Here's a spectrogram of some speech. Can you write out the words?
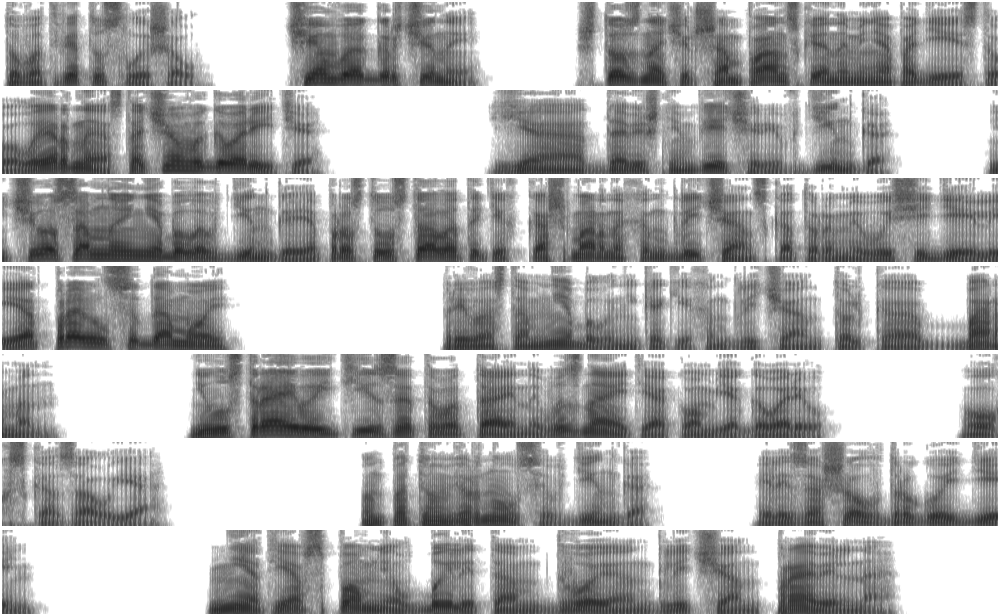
то в ответ услышал. «Чем вы огорчены? Что значит шампанское на меня подействовало? Эрнест, о чем вы говорите?» «Я давешнем вечере в Динго. Ничего со мной не было в Динго, я просто устал от этих кошмарных англичан, с которыми вы сидели, и отправился домой. При вас там не было никаких англичан, только бармен. Не устраивайте из этого тайны, вы знаете, о ком я говорю. Ох, сказал я. Он потом вернулся в Динго. Или зашел в другой день. Нет, я вспомнил, были там двое англичан. Правильно.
